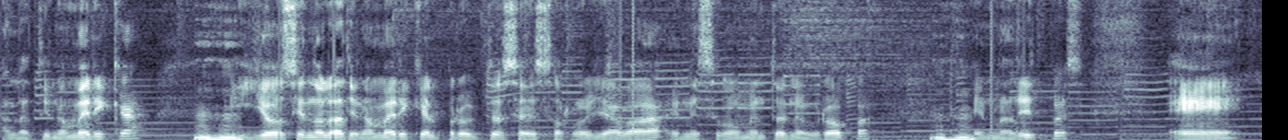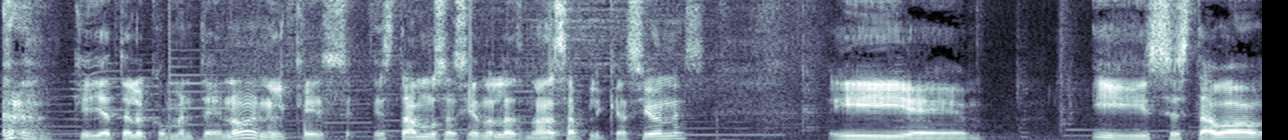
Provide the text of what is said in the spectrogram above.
a Latinoamérica. Y yo, siendo Latinoamérica, el producto se desarrollaba en ese momento en Europa, en Madrid, pues. eh, que ya te lo comenté, ¿no? En el que estamos haciendo las nuevas aplicaciones. Y. eh, y se estaba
